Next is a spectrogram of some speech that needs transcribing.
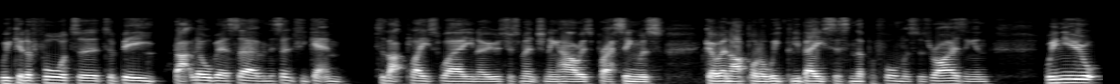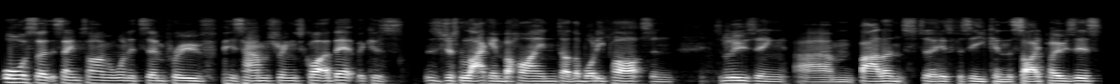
we could afford to to be that little bit assertive and essentially get him to that place where you know he was just mentioning how his pressing was going up on a weekly basis and the performance was rising and we knew also at the same time we wanted to improve his hamstrings quite a bit because is just lagging behind other body parts and it's losing um, balance to his physique in the side poses.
